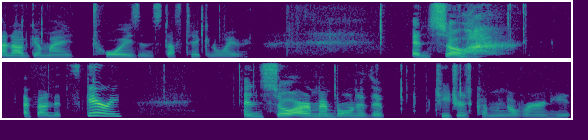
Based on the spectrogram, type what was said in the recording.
And I'd get my toys and stuff taken away. And so I found it scary. And so I remember one of the teachers coming over and he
